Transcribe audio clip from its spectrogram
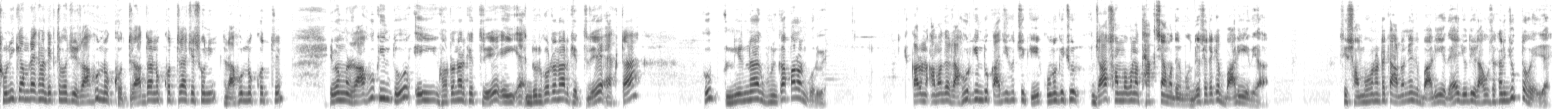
শনিকে আমরা এখানে দেখতে পাচ্ছি রাহু নক্ষত্রে, আদ্রা নক্ষত্রে আছে শনি, রাহু নক্ষত্রে। এবং রাহু কিন্তু এই ঘটনার ক্ষেত্রে, এই দুর্ঘটনার ক্ষেত্রে একটা খুব নির্ণায়ক ভূমিকা পালন করবে। কারণ আমাদের রাহুর কিন্তু কাজই হচ্ছে কি, কোনো কিছুর যা সম্ভাবনা থাকছে আমাদের মধ্যে সেটাকে বাড়িয়ে দেওয়া সেই সম্ভাবনাটাকে আরও অনেক বাড়িয়ে দেয় যদি রাহু সেখানে যুক্ত হয়ে যায়।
